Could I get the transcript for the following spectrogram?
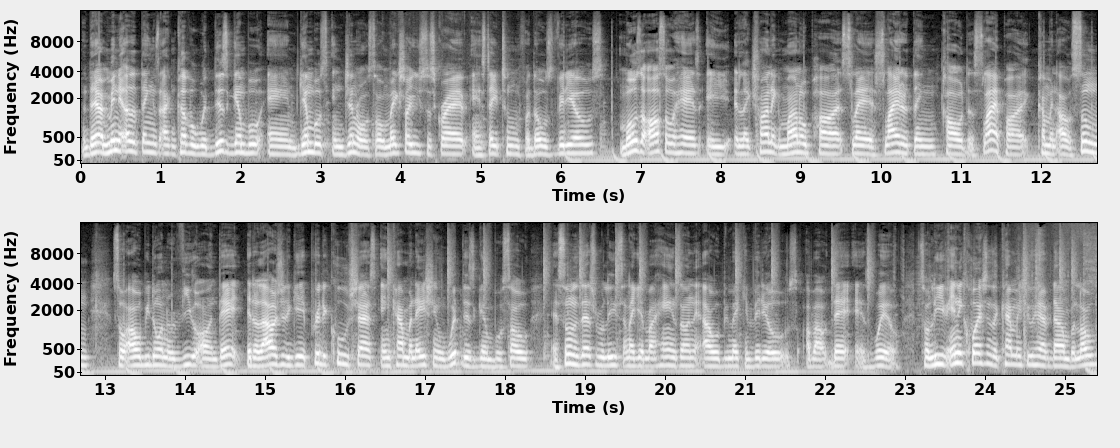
There are many other things I can cover with this gimbal and gimbals in general, so make sure you subscribe and stay tuned for those videos. Moza also has a electronic monopod slash slider thing called the Slypod coming out soon, so I will be doing a review on that. It allows you to get pretty cool shots in combination with this gimbal, so as soon as that's released and I get my hands on it, I will be making videos about that as well. So leave any questions or comments you have down below.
